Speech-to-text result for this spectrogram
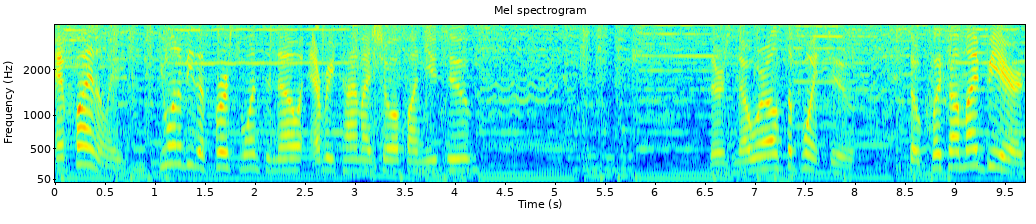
And finally, do you want to be the first one to know every time I show up on YouTube? There's nowhere else to point to, so click on my beard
